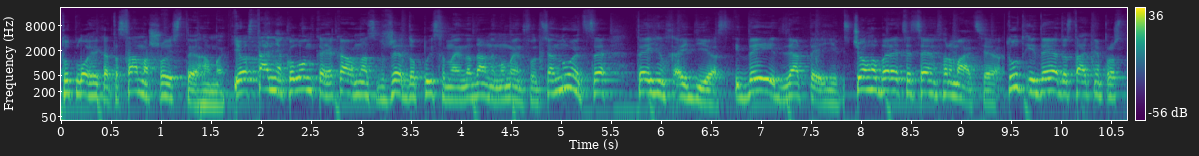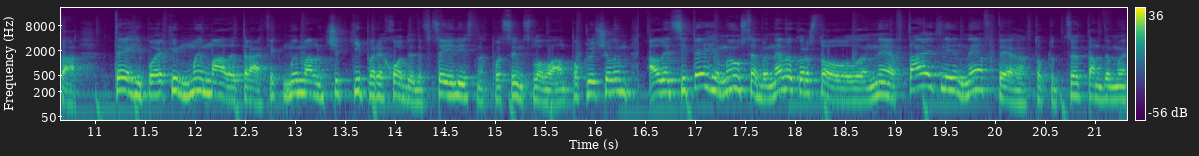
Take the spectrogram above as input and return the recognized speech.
Тут логіка та сама, що і з тегами. І остання колонка, яка у нас вже дописана і на даний момент функціонує, це Tagging Ideas, ідеї для тегів. З чого береться ця інформація? Тут ідея достатньо проста. Теги, по яким ми мали трафік, ми мали чіткі переходи в цей лістинг по цим словам, по ключовим. Але ці теги ми у себе не використовували не в тайтлі, не в тегах. Тобто це там, де ми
